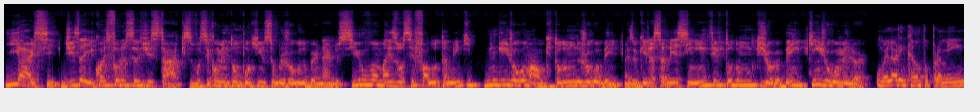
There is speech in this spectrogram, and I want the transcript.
E Arce, diz aí, quais foram os seus destaques? Você comentou um pouquinho sobre o jogo do Bernardo Silva, mas você falou também que ninguém jogou mal, que todo mundo jogou bem. Mas eu queria saber assim, entre todo mundo que jogou bem, quem jogou melhor? O melhor em campo para mim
